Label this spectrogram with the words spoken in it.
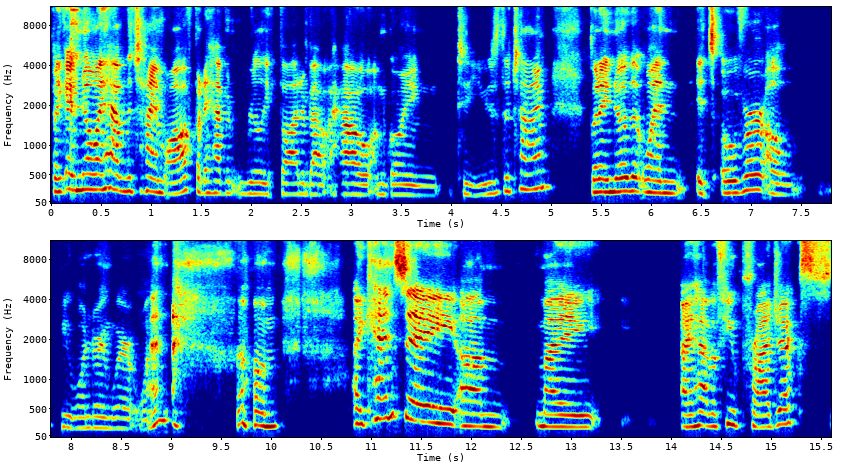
like I know I have the time off, but I haven't really thought about how I'm going to use the time. But I know that when it's over, I'll be wondering where it went. um, I can say um, my I have a few projects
